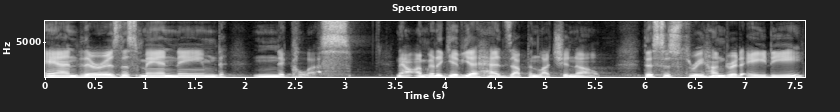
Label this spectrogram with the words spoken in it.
and there is this man named Nicholas. Now, I'm going to give you a heads up and let you know. This is 300 AD,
